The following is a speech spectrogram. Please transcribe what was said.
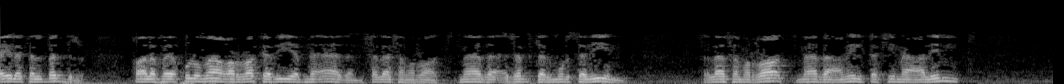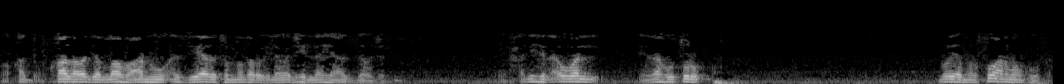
ليلة البدر. قال فيقول ما غرك بي يا ابن آدم ثلاث مرات؟ ماذا أجبت المرسلين ثلاث مرات؟ ماذا عملت فيما علمت؟ وقد قال رضي الله عنه الزيادة النظر إلى وجه الله عز وجل. الحديث الأول له طرق. روي مرفوعا وموقوفا.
